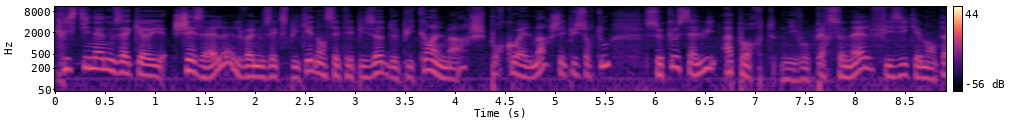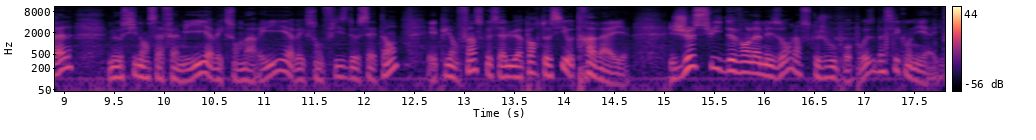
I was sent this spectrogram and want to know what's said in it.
Christina nous accueille chez elle, elle va nous expliquer dans cet épisode depuis quand elle marche, pourquoi elle marche et puis surtout ce que ça lui apporte au niveau personnel, physique et mental, mais aussi dans sa famille, avec son mari, avec son fils de 7 ans, et puis enfin ce que ça lui apporte aussi au travail. Je suis devant la maison, alors ce que je vous propose, bah, c'est qu'on y aille.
